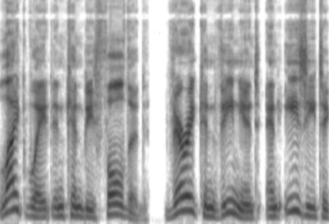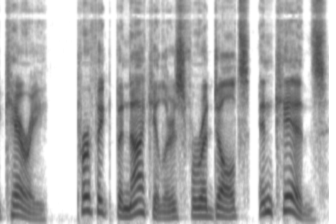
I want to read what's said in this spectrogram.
Lightweight and can be folded, very convenient and easy to carry, perfect binoculars for adults and kids.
